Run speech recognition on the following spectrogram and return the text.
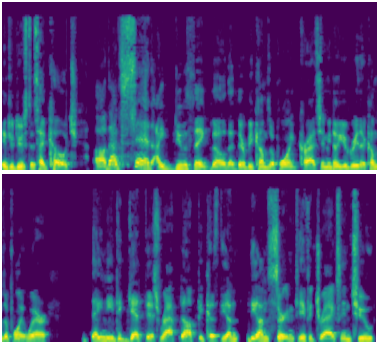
introduced as head coach. Uh, that said, I do think though that there becomes a point, Kratch. I mean, don't you agree? There comes a point where they need to get this wrapped up because the un- the uncertainty, if it drags into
